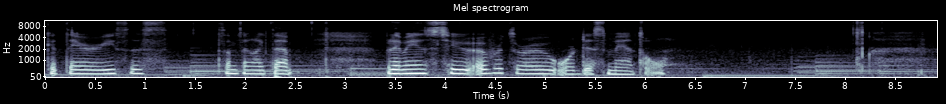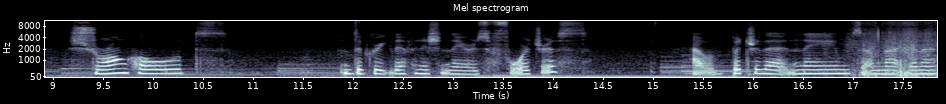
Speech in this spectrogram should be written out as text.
Catharesis something like that. But it means to overthrow or dismantle. Strongholds, the Greek definition there is fortress. I would butcher that name, so I'm not gonna.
